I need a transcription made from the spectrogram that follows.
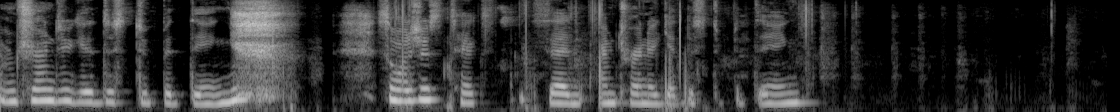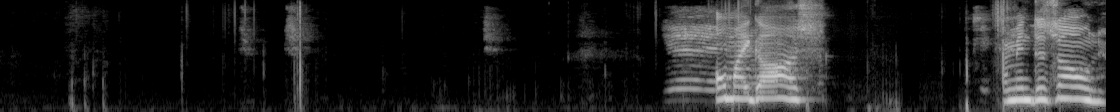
I'm trying to get the stupid thing. Someone just text said I'm trying to get the stupid thing. Yay. Oh my gosh. I'm in the zone.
